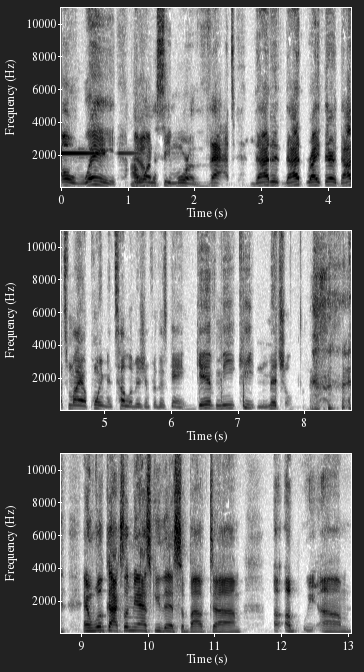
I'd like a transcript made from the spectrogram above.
away. Yep. I want to see more of that. That is that right there. That's my appointment television for this game. Give me Keaton Mitchell. and Wilcox, let me ask you this about um, uh, um,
